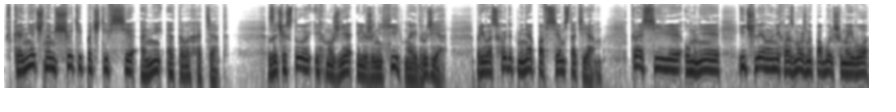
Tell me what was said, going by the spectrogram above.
в конечном счете почти все они этого хотят. Зачастую их мужья или женихи, мои друзья, превосходят меня по всем статьям. Красивее, умнее, и члены у них, возможно, побольше моего,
